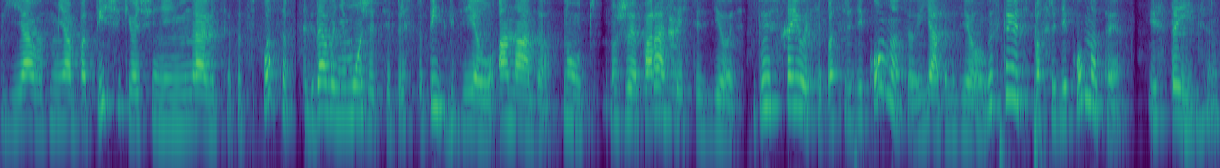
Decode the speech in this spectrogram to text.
я вот у меня подписчики очень мне нравится этот способ, когда вы не можете приступить к делу, а надо, ну, уже пора сесть и сделать. Вы встаете посреди комнаты, я так делаю, вы встаете посреди комнаты и стоите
